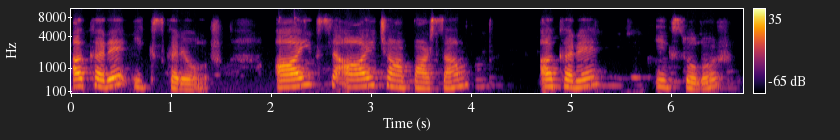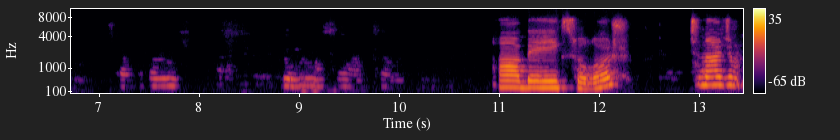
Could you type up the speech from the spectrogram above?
a kare x kare olur. ax ile a'yı çarparsam a kare x olur. abx olur. Çınar'cığım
